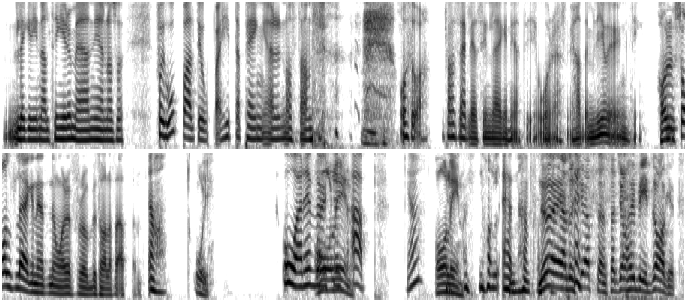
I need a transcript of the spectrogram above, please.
lägger in allting i Rumänien och så få ihop alltihopa, hitta pengar någonstans och så. Få sälja sin lägenhet i Åre som jag hade, men det gör ju ingenting. Har du sålt lägenheten i år för att betala för appen? Ja. Oj, Åre versus app. Ja, all in. 01. man får Nu har jag ändå köpt den så att jag har ju bidragit.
